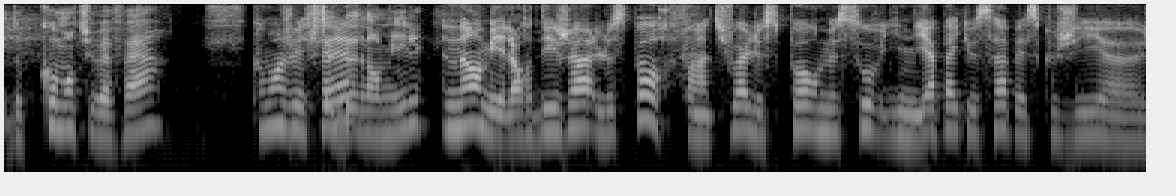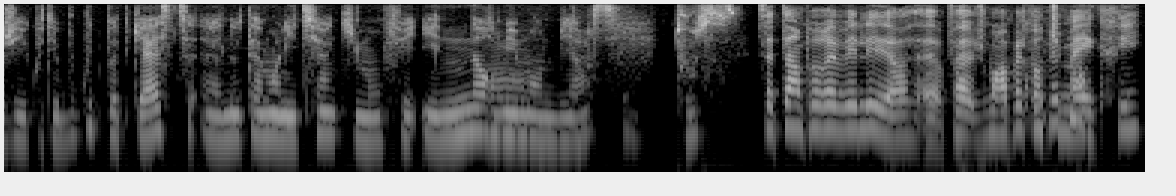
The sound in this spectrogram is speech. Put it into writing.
Donc, comment tu vas faire? Comment je vais faire Je te donne en mille. Non, mais alors déjà, le sport. Enfin, tu vois, le sport me sauve. Il n'y a pas que ça parce que j'ai euh, écouté beaucoup de podcasts, euh, notamment les tiens, qui m'ont fait énormément de bien. Merci. Tous. Ça t'a un peu révélé. Hein. Enfin, je me rappelle quand tu m'as écrit.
